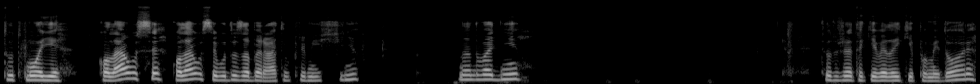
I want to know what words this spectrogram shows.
Тут мої колеуси. Колеуси буду забирати в приміщення на два дні. Тут вже такі великі помідори.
